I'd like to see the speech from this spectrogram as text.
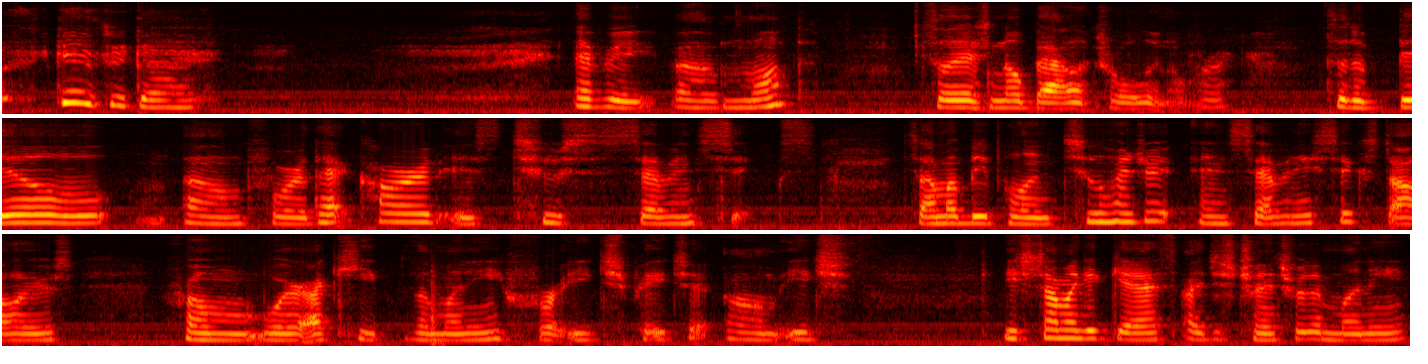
excuse me guys. Every uh, month. So there's no balance rolling over. So the bill um, for that card is 276 so I'm gonna be pulling $276 from where I keep the money for each paycheck um, each each time I get gas I just transfer the money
